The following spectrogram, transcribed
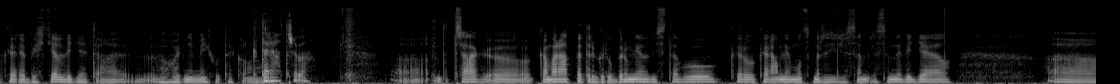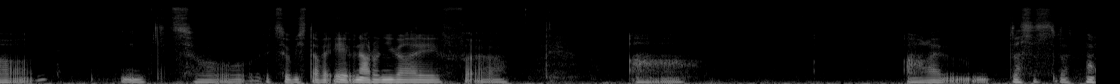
které bych chtěl vidět, ale hodně mi jich uteklo. No. Která třeba? Eh, třeba eh, kamarád Petr Gruber měl výstavu, kterou, která mě moc mrzí, že jsem, že jsem neviděl. Teď jsou, teď jsou výstavy i v Národní galerii v, eh, a ale zase, no.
